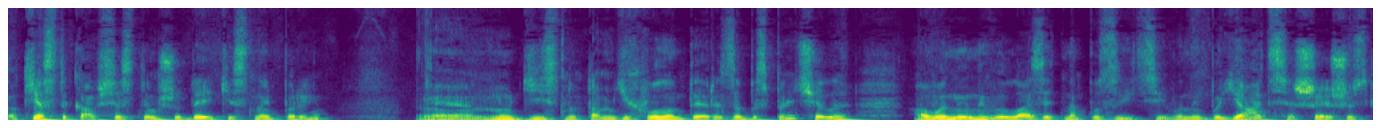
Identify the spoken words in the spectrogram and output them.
От я стикався з тим, що деякі снайпери. Е, Ну, дійсно, там їх волонтери забезпечили, а вони не вилазять на позиції, вони бояться, ще щось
